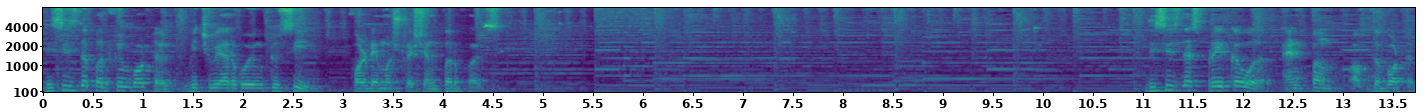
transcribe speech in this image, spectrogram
This is the perfume bottle which we are going to seal for demonstration purpose. This is the spray cover and pump of the bottle.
